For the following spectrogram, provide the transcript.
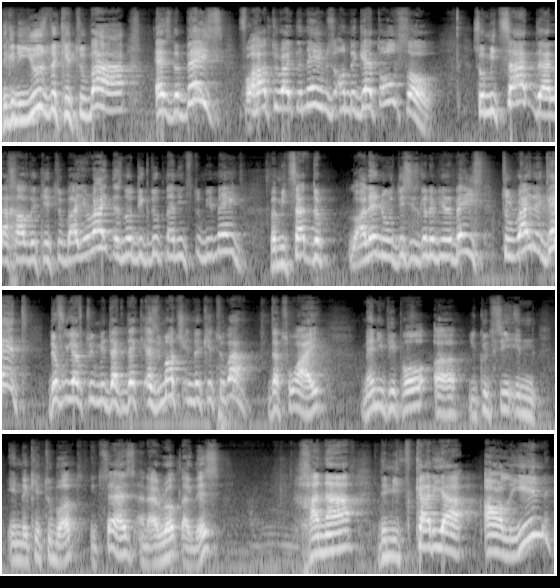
They're to use the ketubah as the base for how to write the names on the get also. So mitzad the halacha of the ketubah, you're right, there's no dikduk that needs to be made. But mitzad the alenu, this is going to be the base to write a get. Therefore, you have to medakdek as much in the ketubah. That's why many people, uh, you could see in, in the ketubot, it says, and I wrote like this, Hana the mitkaria Arlene,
